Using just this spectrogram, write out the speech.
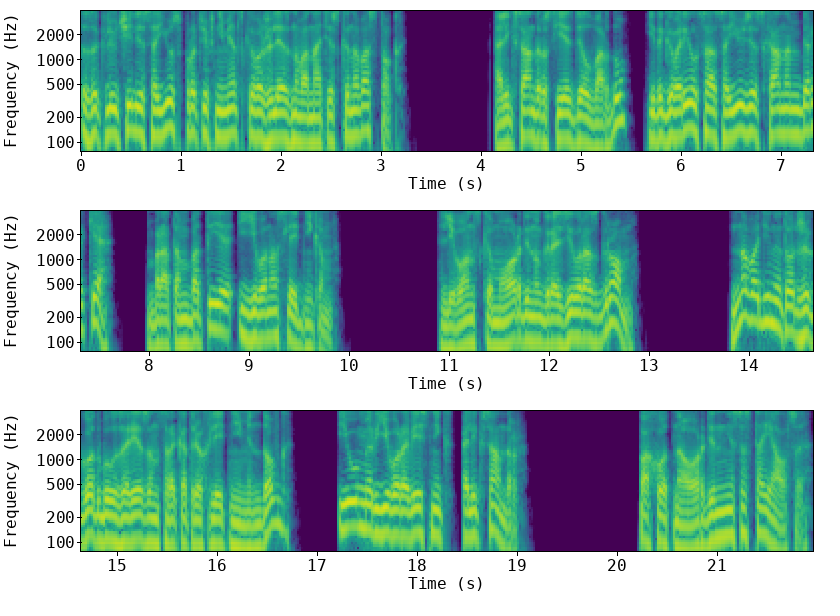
заключили союз против немецкого железного натиска на восток. Александр съездил в Орду и договорился о союзе с ханом Берке, братом Батыя и его наследником. Ливонскому ордену грозил разгром, но в один и тот же год был зарезан 43-летний Миндовг и умер его ровесник Александр. Поход на орден не состоялся.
